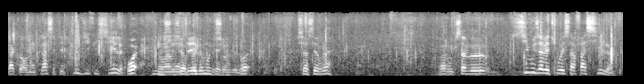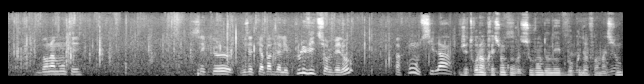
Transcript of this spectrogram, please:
D'accord, donc là c'était plus difficile. Ouais, dans la c'est un peu montée. sur le vélo. Ouais. Ça c'est vrai. Donc ça veut. Si vous avez trouvé ça facile dans la montée, c'est que vous êtes capable d'aller plus vite sur le vélo. Par contre, si là. J'ai trop l'impression qu'on veut souvent donner beaucoup d'informations,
